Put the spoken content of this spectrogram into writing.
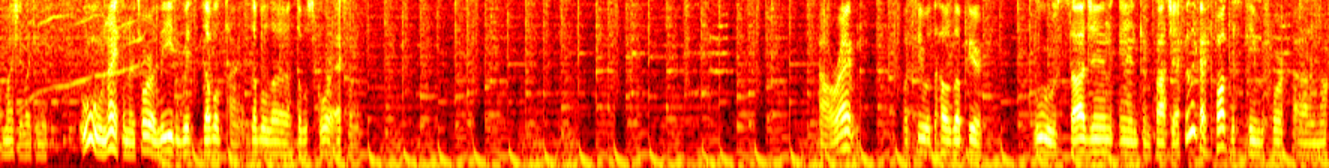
I'm actually liking this. Ooh, nice, a Noitora lead with double time double uh double score. Excellent. Alright. Let's see what the hell's up here. Ooh, Sajin and Kenpachi. I feel like I fought this team before. I don't know.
